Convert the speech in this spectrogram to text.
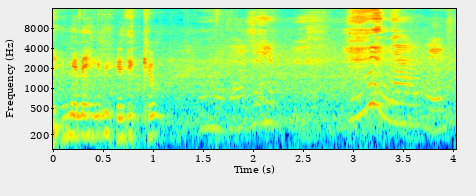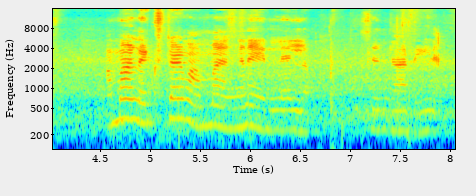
എങ്ങനെയെങ്കിലും എഴുതിക്കും. അമ്മ നെക്സ്റ്റ് ടൈം അമ്മ എങ്ങനെയല്ലല്ലോ ശരി പക്ഷെ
